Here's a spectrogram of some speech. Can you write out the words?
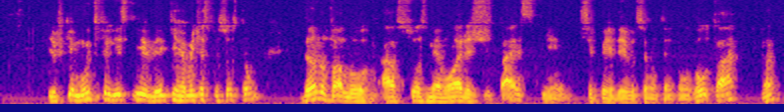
e eu fiquei muito feliz de ver que realmente as pessoas estão dando valor às suas memórias digitais, que se perder você não tem como voltar, né?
